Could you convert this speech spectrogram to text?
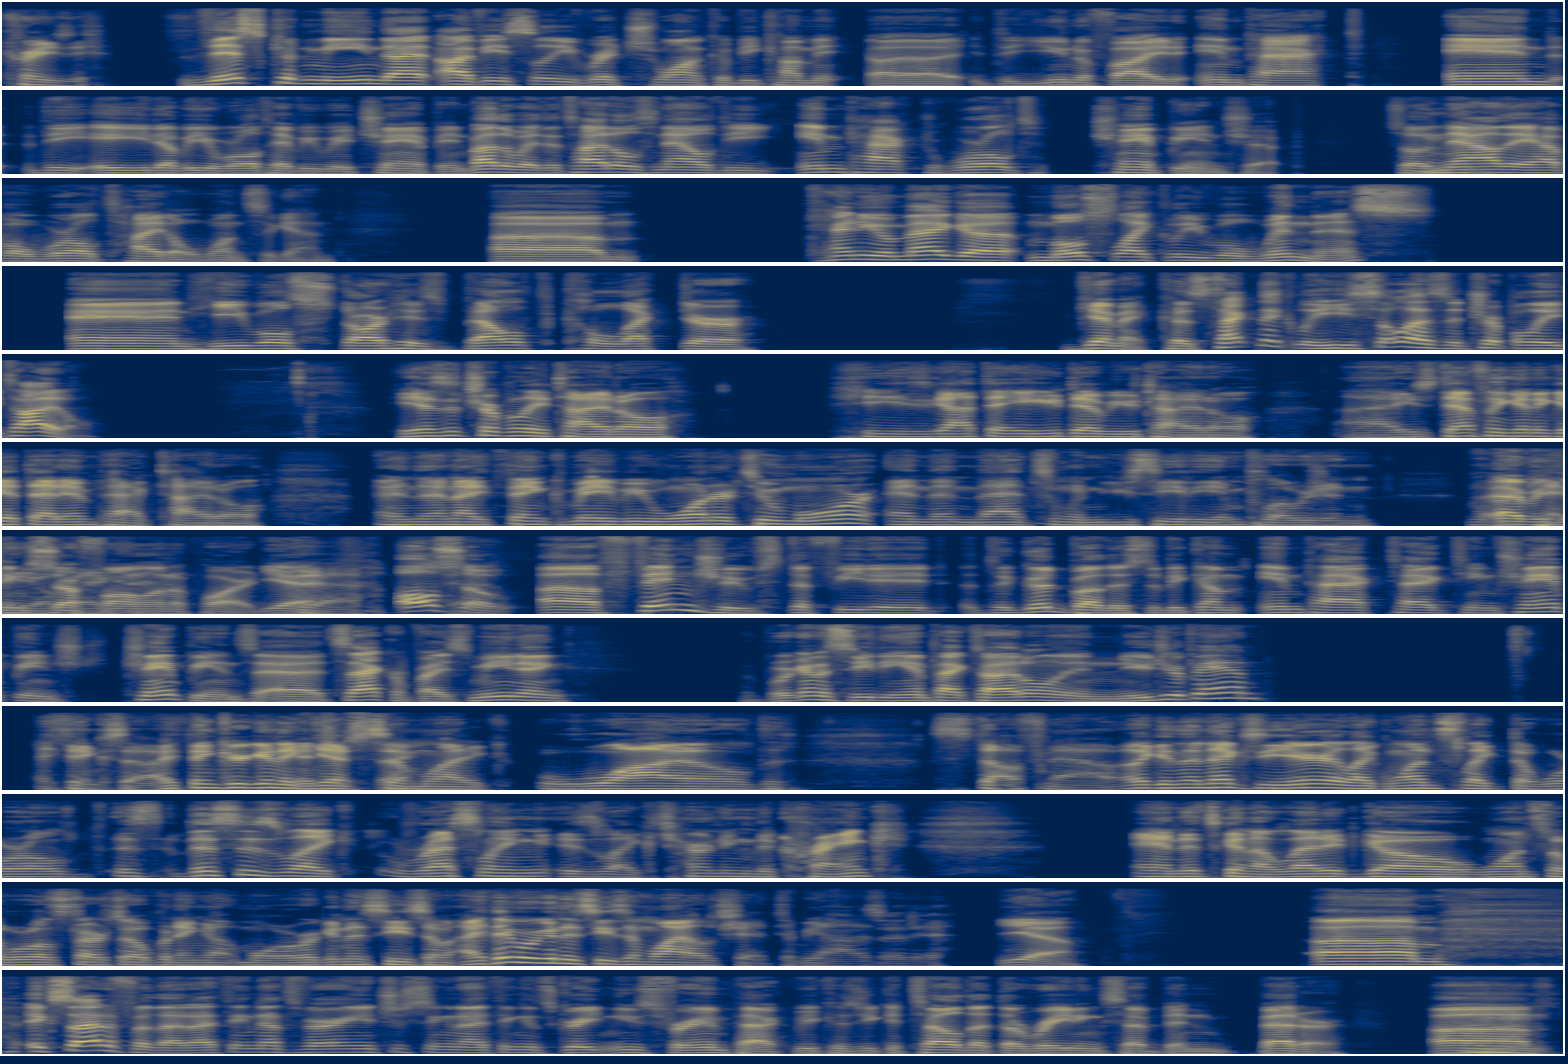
Crazy. This could mean that obviously Rich Swann could become uh, the unified Impact and the AEW World Heavyweight Champion. By the way, the title is now the Impact World Championship. So Mhm. now they have a world title once again. Um, Kenny Omega most likely will win this, and he will start his belt collector gimmick because technically he still has a AAA title. He has a AAA title. He's got the AEW title. Uh, he's definitely going to get that Impact title. And then I think maybe one or two more, and then that's when you see the implosion. Everything Kenny start falling apart. Yeah. Yeah, Also, uh, FinJuice defeated the Good Brothers to become Impact Tag Team champions champions at Sacrifice, meaning we're gonna see the Impact title in New Japan. I think so. I think you're going to get some like wild stuff now. Like in the next year, like once like the world is this is like wrestling is like turning the crank and it's gonna let it go once the world starts opening up more. We're gonna see some. I think we're gonna see some wild shit. To be honest with you. Yeah. Um, excited for that. I think that's very interesting, and I think it's great news for Impact because you could tell that the ratings have been better. Um, Mhm.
